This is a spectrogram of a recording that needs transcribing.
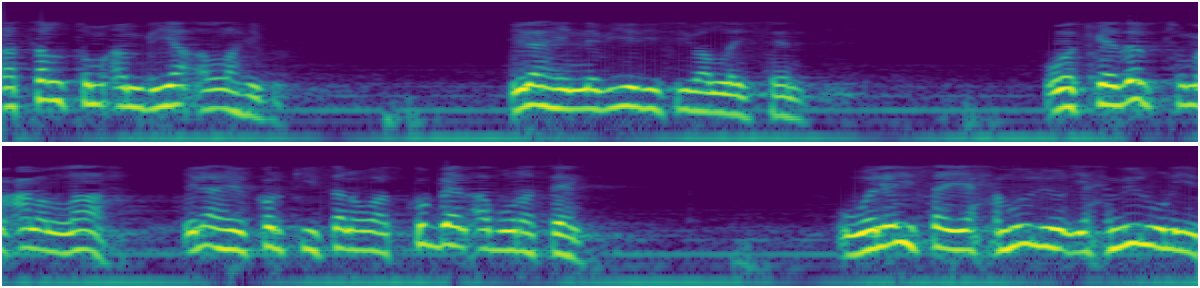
qataltum ambiyaa allahi buui ilaahay nebiyadiisii baad layseen. Wa kadabtum cala allah ilaahay korkiisana waad ku been abuurateen. Walaysa yaxmilunii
